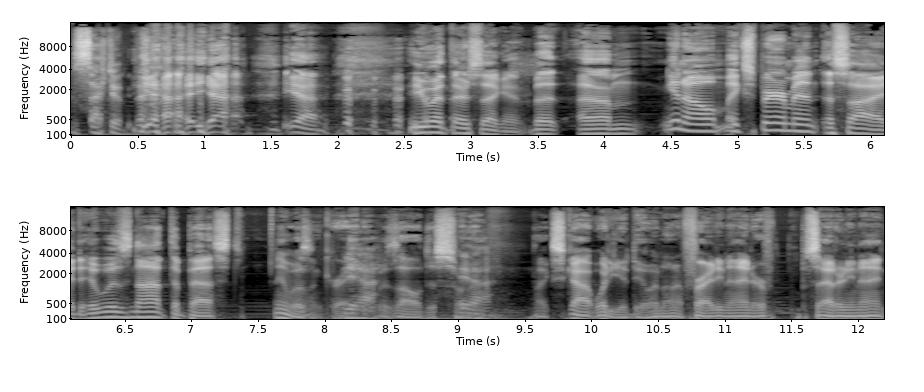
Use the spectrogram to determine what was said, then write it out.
second yeah, yeah, yeah. He went there second, but um, you know, experiment aside, it was not the best. It wasn't great. Yeah. It was all just sort Yeah. of like Scott. What are you doing on a Friday night or Saturday night?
